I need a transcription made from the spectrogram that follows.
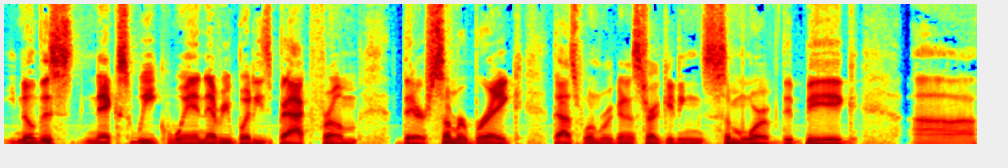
you know this next week when everybody's back from their summer break. That's when we're gonna start getting some more of the big, uh,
